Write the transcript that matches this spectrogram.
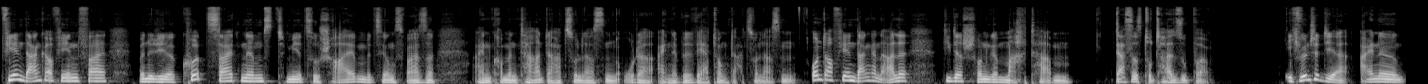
Vielen Dank auf jeden Fall, wenn du dir kurz Zeit nimmst, mir zu schreiben beziehungsweise einen Kommentar dazulassen oder eine Bewertung dazulassen. Und auch vielen Dank an alle, die das schon gemacht haben. Das ist total super. Ich wünsche dir eine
